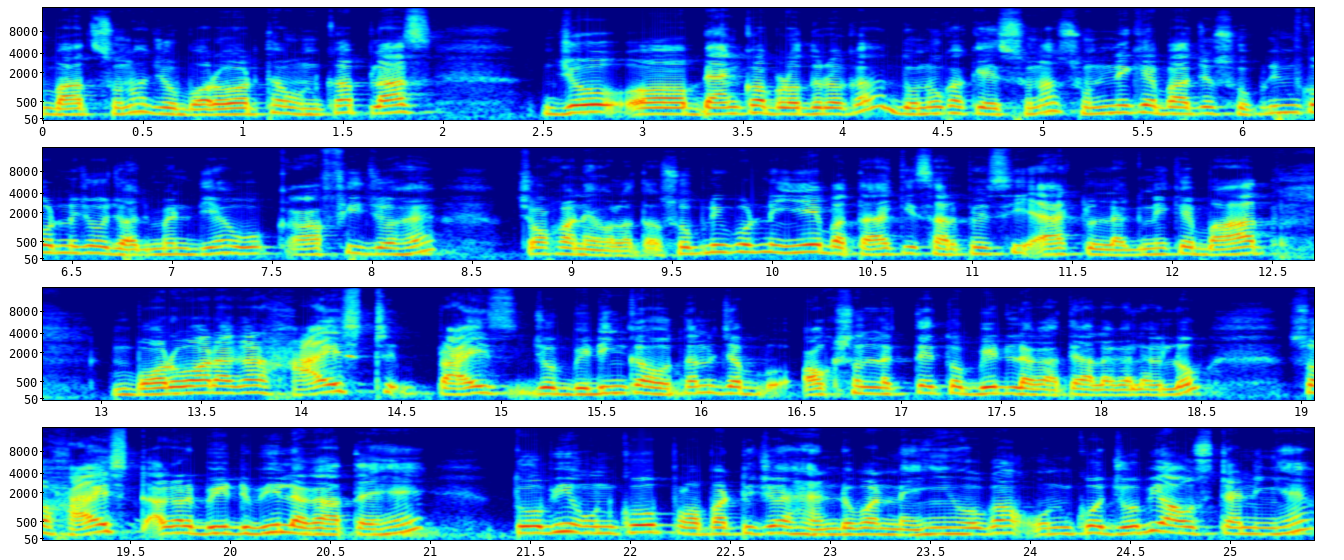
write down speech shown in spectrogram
बात सुना, जो बरोवर था उनका प्लस जो बैंक ऑफ़ बड़ौदा का, दोनों का केस सुना। सुनने के बाद जो सुप्रीम कोर्ट ने जो जजमेंट दिया, वो काफ़ी जो है चौंकाने वाला था। सुप्रीम कोर्ट ने ये बताया कि सरफेसी एक्ट लगने के बाद बोरोवर अगर हाइस्ट प्राइस जो बिडिंग का होता है ना, जब ऑप्शन लगते तो बिड लगाते हैं अलग अलग लोग। सो हाइस्ट अगर बिड भी लगाते हैं तो भी उनको प्रॉपर्टी जो है हैंड ओवर नहीं होगा। उनको जो भी आउटस्टैंडिंग है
